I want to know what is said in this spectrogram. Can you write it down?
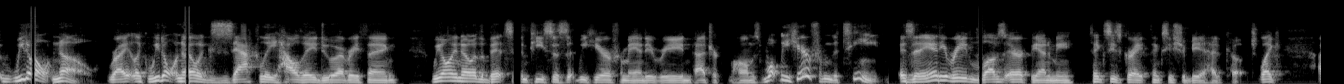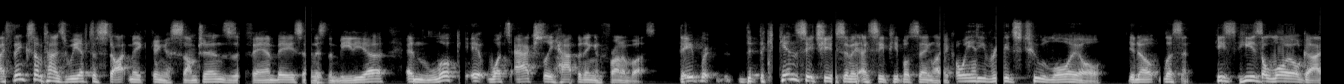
we don't know, right? Like we don't know exactly how they do everything. We only know the bits and pieces that we hear from Andy Reid and Patrick Mahomes. What we hear from the team is that Andy Reid loves Eric Bieniemy, thinks he's great, thinks he should be a head coach. Like I think sometimes we have to stop making assumptions as a fan base and as the media and look at what's actually happening in front of us. They, the, the Kansas City Chiefs, I, mean, I see people saying like, "Oh, Andy Reid's too loyal." You know, listen, he's he's a loyal guy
